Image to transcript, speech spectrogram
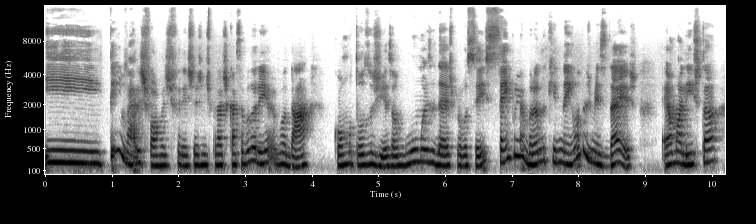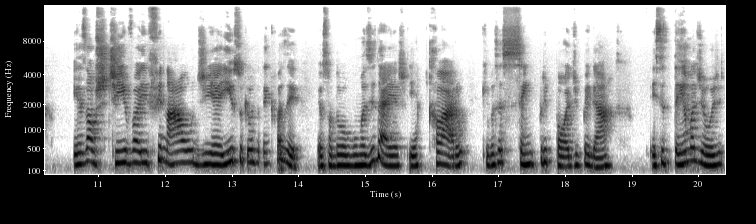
E tem várias formas diferentes de a gente praticar sabedoria. Eu vou dar como todos os dias, algumas ideias para vocês, sempre lembrando que nenhuma das minhas ideias é uma lista exaustiva e final de é isso que você tem que fazer. Eu só dou algumas ideias e é claro que você sempre pode pegar esse tema de hoje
